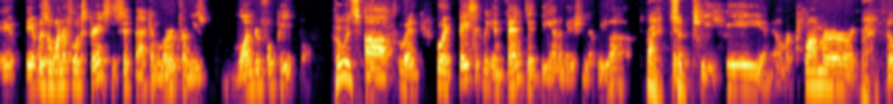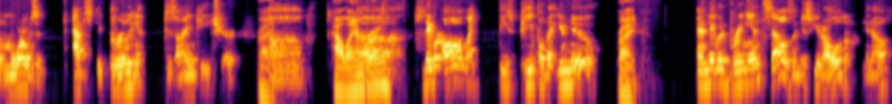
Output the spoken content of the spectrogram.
it, it was a wonderful experience to sit back and learn from these wonderful people Who was uh, who had who had basically invented the animation that we loved. right? You So know, T. Hee and Elmer Plummer and right. Bill Moore was an absolutely brilliant design teacher. Right. Um, Hal Ambro. uh, they were all like these people that you knew, right. and they would bring in cels and just you'd hold them, you know,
